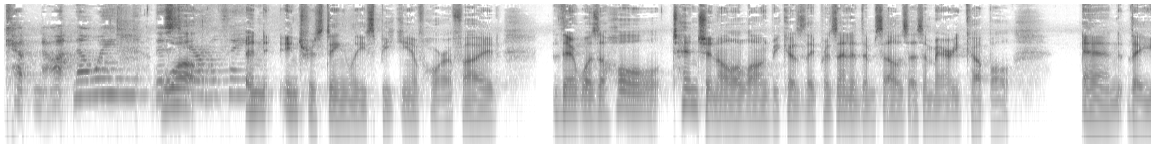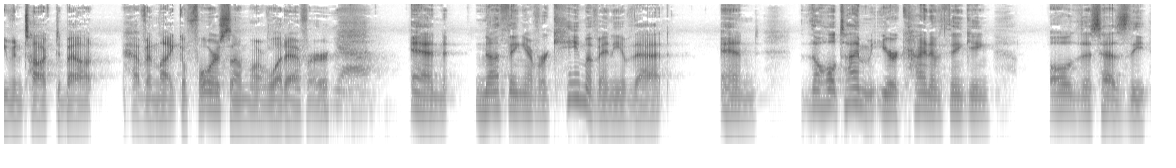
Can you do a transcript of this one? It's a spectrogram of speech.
kept not knowing this terrible thing. And interestingly, speaking of horrified, there was a whole tension all along because they presented themselves as a married couple and they even talked about having like a foursome or whatever. yeah. And nothing ever came of any of that. And the whole time you're kind of thinking, oh, this has the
